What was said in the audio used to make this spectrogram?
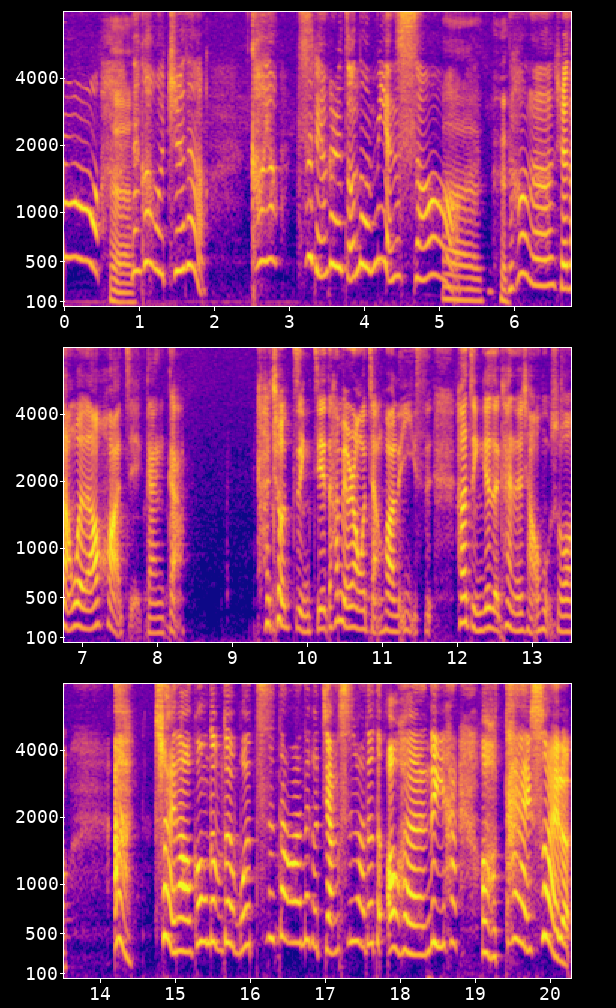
哦，嗯、难怪我觉得靠腰这两个人怎么那么面熟？嗯、然后呢，学长为了要化解尴尬。他就紧接着，他没有让我讲话的意思。他紧接着看着小虎说：“啊，帅老公，对不对？我知道啊，那个讲师嘛，对不对？哦，很厉害，哦，太帅了。”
